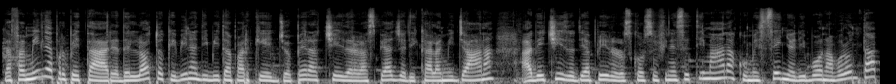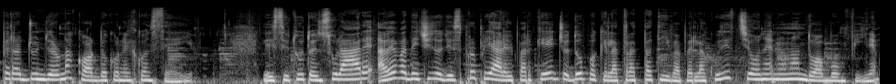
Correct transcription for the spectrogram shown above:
La famiglia proprietaria del lotto che viene adibita a parcheggio per accedere alla spiaggia di Calamigiana ha deciso di aprire lo scorso fine settimana come segno di buona volontà per raggiungere un accordo con il Consiglio. L'istituto insulare aveva deciso di espropriare il parcheggio dopo che la trattativa per l'acquisizione non andò a buon fine,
